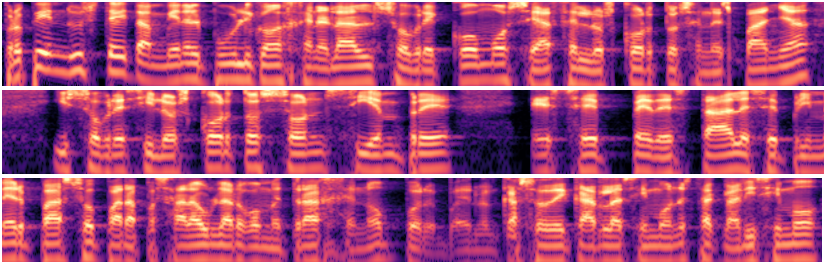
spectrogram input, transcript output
propia industria y también el público en general sobre cómo se hacen los cortos en España y sobre si los cortos son siempre ese pedestal, ese primer paso para pasar a un largometraje. ¿no? Por, en el caso de Carla Simón está clarísimo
